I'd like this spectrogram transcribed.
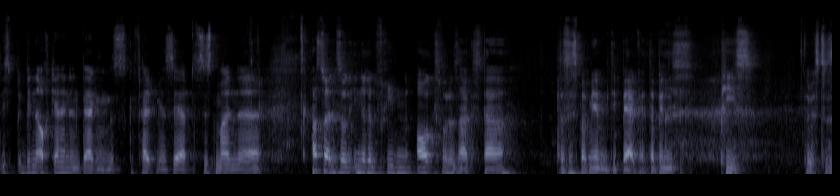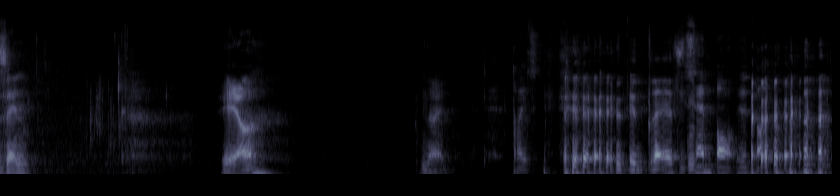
ich bin auch gerne in den Bergen. Das gefällt mir sehr. Das ist mein. Äh, hast du einen so einen inneren Frieden Ort, wo du sagst, da, das ist bei mir die Berge. Da bin ich Peace. Da bist du Zen. Ja. Nein. Dresden. In Dresden. Dezember.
